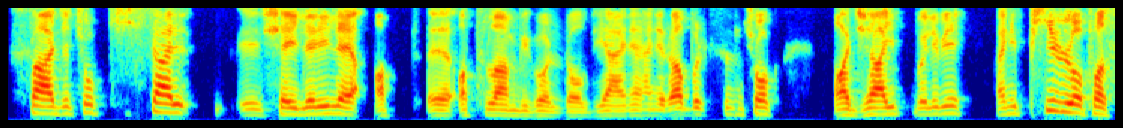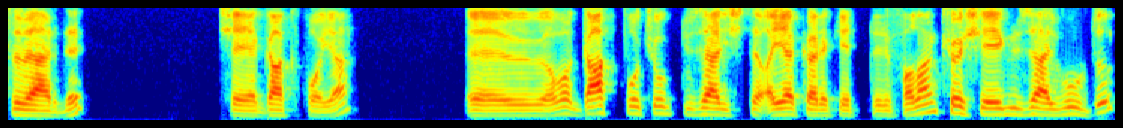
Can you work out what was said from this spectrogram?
sadece çok kişisel e, şeyleriyle at, e, atılan bir gol oldu. Yani hani Robertson çok acayip böyle bir hani Pirlo pası verdi şeye Gakpo'ya. Ee, ama Gakpo çok güzel işte ayak hareketleri falan köşeye güzel vurdu.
